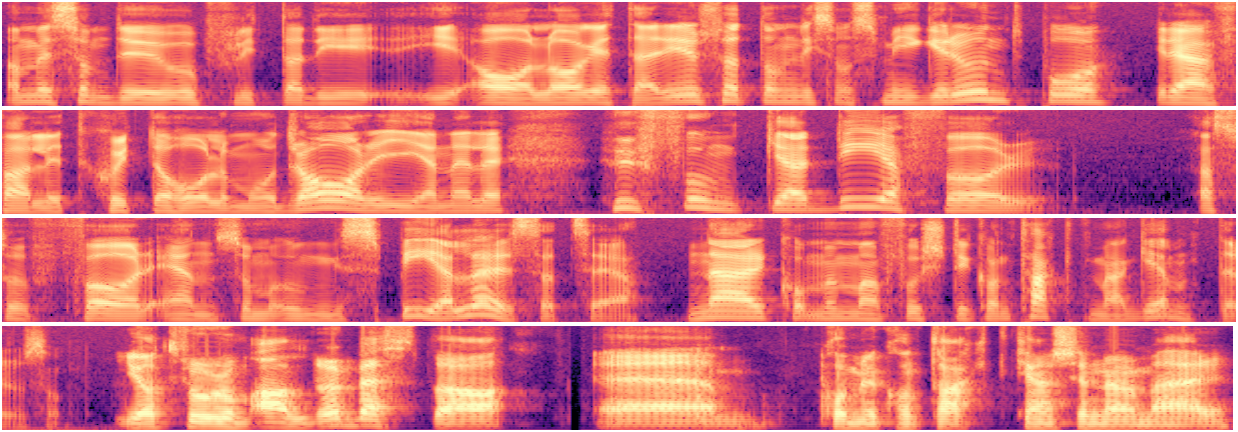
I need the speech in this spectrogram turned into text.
ja men som du uppflyttade uppflyttad i, i A-laget där, är det så att de liksom smyger runt på, i det här fallet, Skytteholm och drar i en, eller hur funkar det för, alltså för en som ung spelare så att säga? När kommer man först i kontakt med agenter och sånt? Jag tror de allra bästa eh, kommer i kontakt kanske när de är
